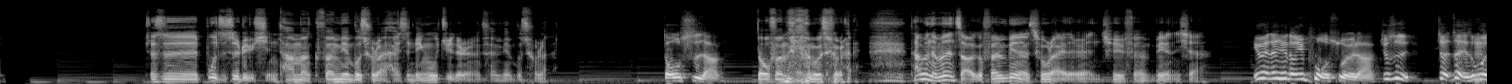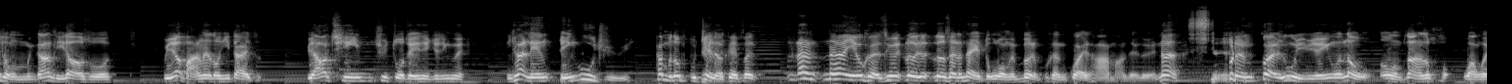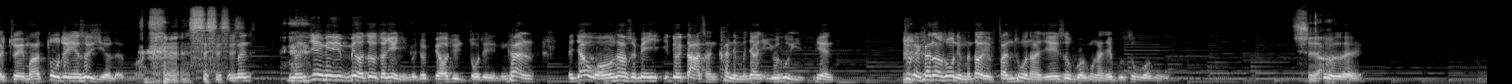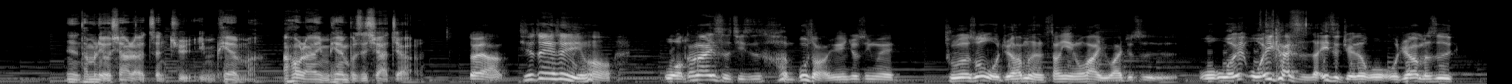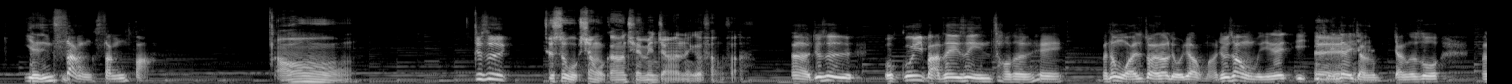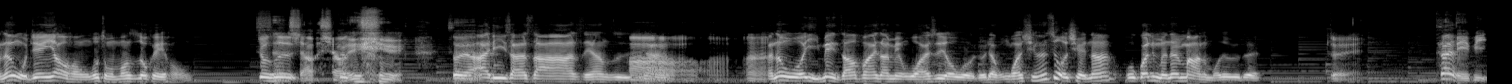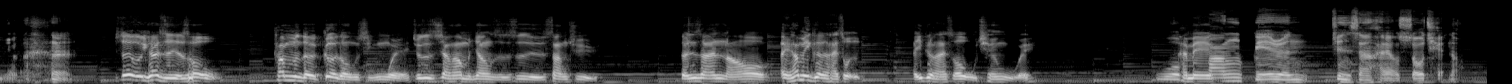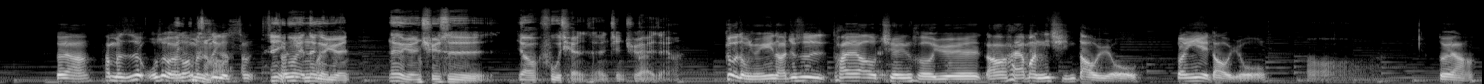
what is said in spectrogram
就是不只是旅行，他们分辨不出来，还是林务局的人分辨不出来，都是啊，都分辨不出来。他们能不能找一个分辨得出来的人去分辨一下？因为那些东西破碎了，就是这这也是为什么我们刚刚提到说，嗯、不要把那个东西带着，不要轻易去做这件事情，就是因为你看连林务局他们都不见得可以分。嗯那那也有可能是因为乐乐山的太多了，我们不能不可能怪他嘛，对不对？那不能怪物理原因，那我那我们当然是往回追嘛，做这件事情的人嘛。是是是。你们你们见面没有这个专业，你们就不要去做这些。你看人家网络上随便一堆大神看你们家 YouTube 影片，就可以看到说你们到底翻错哪些是文物，哪些不是文物。是啊，对不对？因为他们留下了证据影片嘛，那、啊、后来影片不是下架了？对啊，其实这件事情哈。我刚开始其实很不爽的原因，就是因为除了说我觉得他们很商业化以外，就是我我我一开始一直觉得我我觉得他们是严上商法哦，就是就是我像我刚刚前面讲的那个方法，呃，就是我故意把这些事情炒得很黑，反正我还是赚得到流量嘛。就像我们以前以以前在讲讲的说，反正我今天要红，我什么方式都可以红，就是小小玉。对啊，爱丽莎莎怎样子？你看，嗯，反正我影片只要放在上面，我还是有我流量，我完全还是有钱呢、啊。我管你们在骂什么，对不对？对，太卑鄙了。所以我一开始的时候，他们的各种行为，就是像他们这样子是上去登山，然后哎、欸，他们一个人还收，一个人还收五千五哎，我还没帮别人进山还要收钱呢、喔。对啊，他们是我说他们是一个商，是因为那个园那个园区是要付钱才能进去还是怎样？各种原因啊，就是他要签合约，然后还要帮你请导游，专业导游。哦，对啊，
